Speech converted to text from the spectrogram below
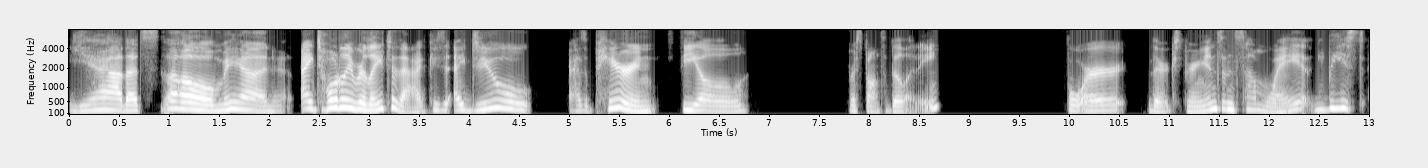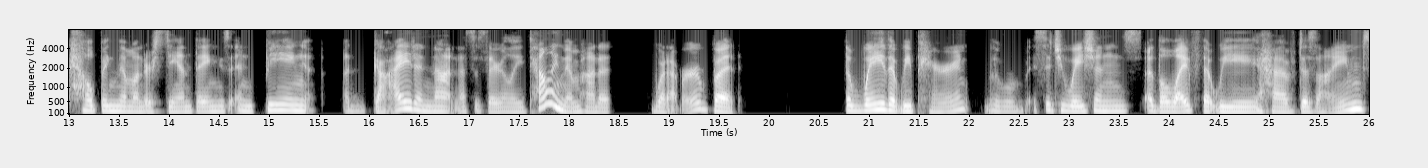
Yeah, that's oh man. I totally relate to that because I do, as a parent, feel responsibility for their experience in some way, at least helping them understand things and being a guide and not necessarily telling them how to whatever, but the way that we parent, the situations, the life that we have designed,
